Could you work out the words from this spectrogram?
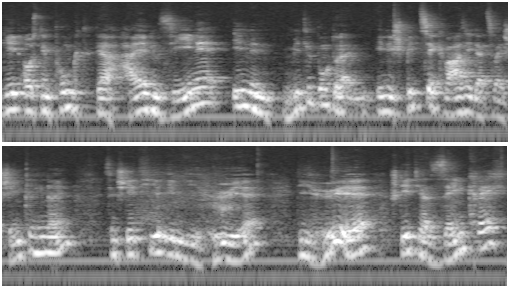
geht aus dem Punkt der halben Sehne in den Mittelpunkt oder in die Spitze quasi der zwei Schenkel hinein. Es entsteht hier eben die Höhe. Die Höhe steht ja senkrecht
